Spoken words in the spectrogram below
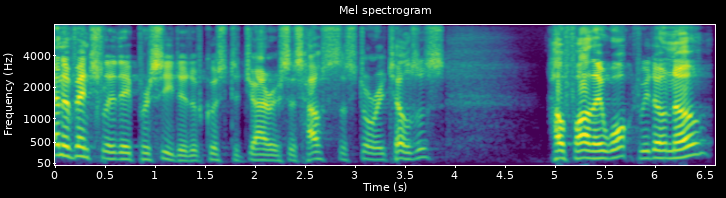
And eventually they proceeded, of course, to Jairus' house, the story tells us. How far they walked, we don't know.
